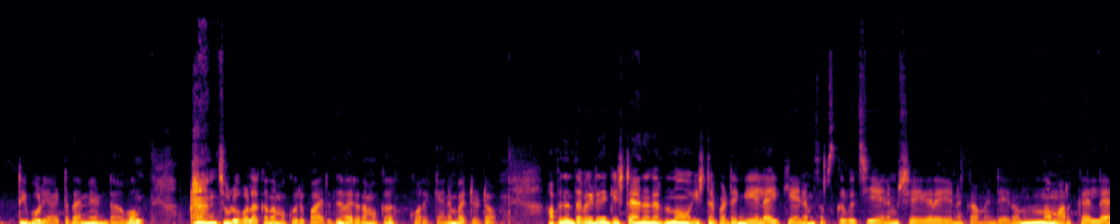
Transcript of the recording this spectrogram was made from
അടിപൊളിയായിട്ട് തന്നെ ഉണ്ടാവും. ചുളിവുകളൊക്കെ നമുക്കൊരു പരിധി വരെ നമുക്ക് കുറയ്ക്കാനും പറ്റും കേട്ടോ അപ്പോൾ ഇന്നത്തെ വീഡിയോ എനിക്ക് ഇഷ്ടമായെന്ന് കരുതുന്നു. ഇഷ്ടപ്പെട്ടെങ്കിൽ ലൈക്ക് ചെയ്യാനും സബ്സ്ക്രൈബ് ചെയ്യാനും ഷെയർ ചെയ്യാനും കമന്റ് ചെയ്യാനും ഒന്നും മറക്കല്ലേ?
